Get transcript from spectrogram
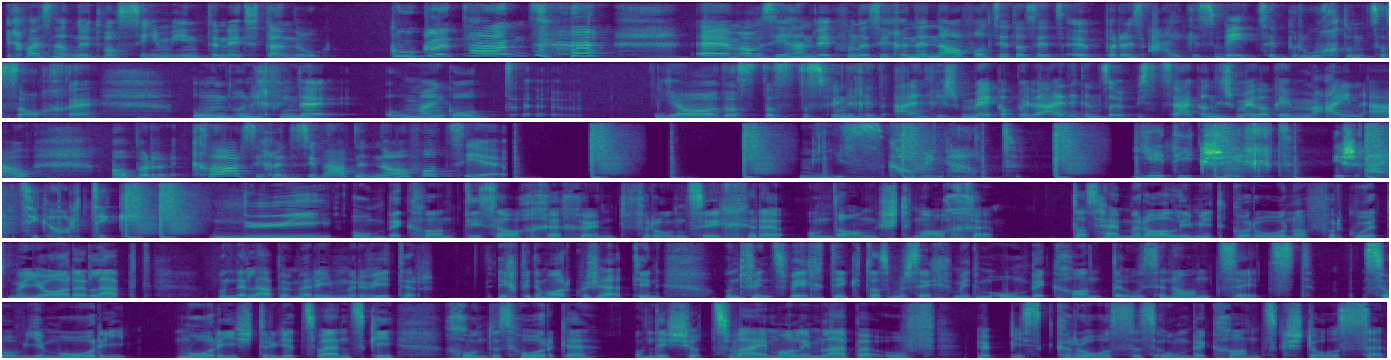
ich weiß halt nicht, was sie im Internet dann noch gegoogelt haben. ähm, aber sie haben gefunden, sie können nicht nachvollziehen, dass jetzt jemand ein eigenes WC braucht und so Sachen. Und wo ich finde, oh mein Gott, äh, ja, das, das, das finde ich jetzt eigentlich ist mega beleidigend, so etwas zu sagen und ist mega gemein auch. Aber klar, sie können das überhaupt nicht nachvollziehen. Mies Coming Out. Jede Geschichte ist einzigartig. Neue, unbekannte Sachen können verunsichern und Angst machen. Das haben wir alle mit Corona vor gut einem Jahr erlebt und erleben wir immer wieder. Ich bin Marco Schettin und finde es wichtig, dass man sich mit dem Unbekannten auseinandersetzt. So wie Mori. Mori ist 23, kommt aus Horgen und ist schon zweimal im Leben auf etwas Grosses, Unbekanntes gestoßen.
